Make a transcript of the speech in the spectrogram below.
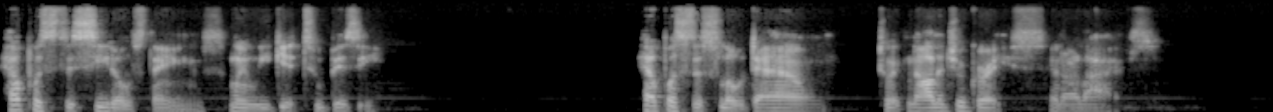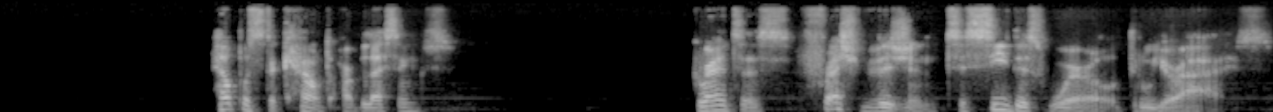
Help us to see those things when we get too busy. Help us to slow down to acknowledge your grace in our lives. Help us to count our blessings Grant us fresh vision to see this world through your eyes.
